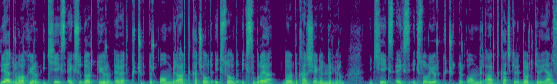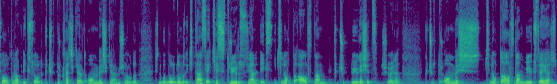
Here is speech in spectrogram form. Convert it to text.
Diğer duruma bakıyorum. 2x eksi 4 diyorum. Evet küçüktür. 11 artı kaç oldu? x oldu. x'i buraya 4'ü karşıya gönderiyorum. 2x eksi x oluyor. Küçüktür 11 artı kaç kere? 4 kere. Yani sol taraf x oldu. Küçüktür kaç geldi? 15 gelmiş oldu. Şimdi bu bulduğumuz iki tanesiye kesiştiriyoruz. Yani x 2.6'dan küçük büyük eşit. Şöyle. Küçüktür 15. 2.6'dan büyükse eğer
